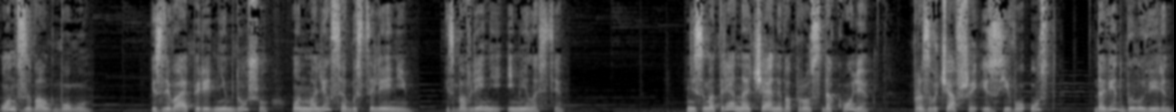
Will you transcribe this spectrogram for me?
он взывал к Богу. Изливая перед ним душу, он молился об исцелении, избавлении и милости. Несмотря на отчаянный вопрос «доколе», прозвучавший из его уст, Давид был уверен,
